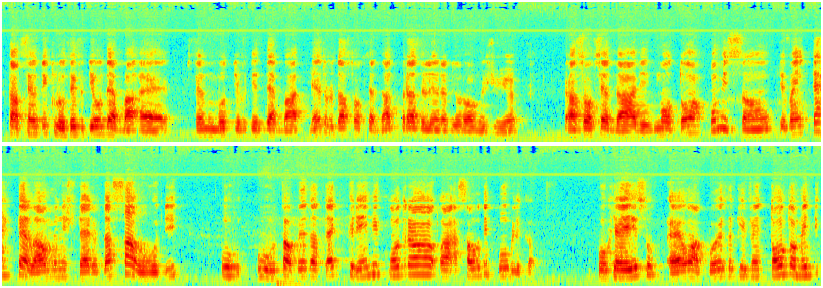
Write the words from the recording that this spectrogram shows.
está sendo inclusive de um debate, é, sendo motivo de debate dentro da Sociedade Brasileira de Urologia. A sociedade montou uma comissão que vai interpelar o Ministério da Saúde por, por talvez até crime contra a, a, saúde pública, porque isso é uma coisa que vem totalmente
